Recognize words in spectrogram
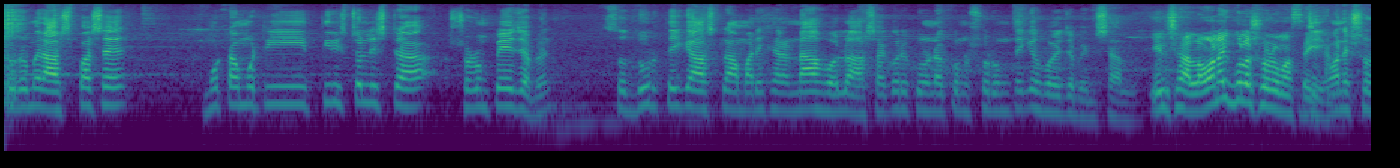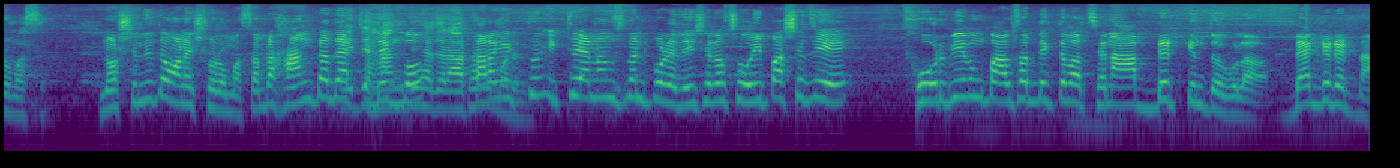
শোরুমের আশপাশে মোটামুটি তিরিশ চল্লিশটা শোরুম পেয়ে যাবেন। সো দূর থেকে আসলে আমার এখানে না হলো আশা করি কোনো না কোনো শোরুম থেকে হয়ে যাবে ইনশাআল্লাহ। ইনশাআল্লাহ অনেকগুলো শোরুম আছে অনেক শোরুম আছে। নরসিংদীতে অনেক শোরুম আছে। আমরা হাংটা দেখ এই হাং দেখব 2018 তার আগে একটু একটু অ্যানাউন্সমেন্ট করে দিই সেটা হচ্ছে ওই পাশে যে ফোর বি এবং পালসার দেখতে পাচ্ছেন আপডেট কিন্তু ওগুলো। ব্যাকডেটেড না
